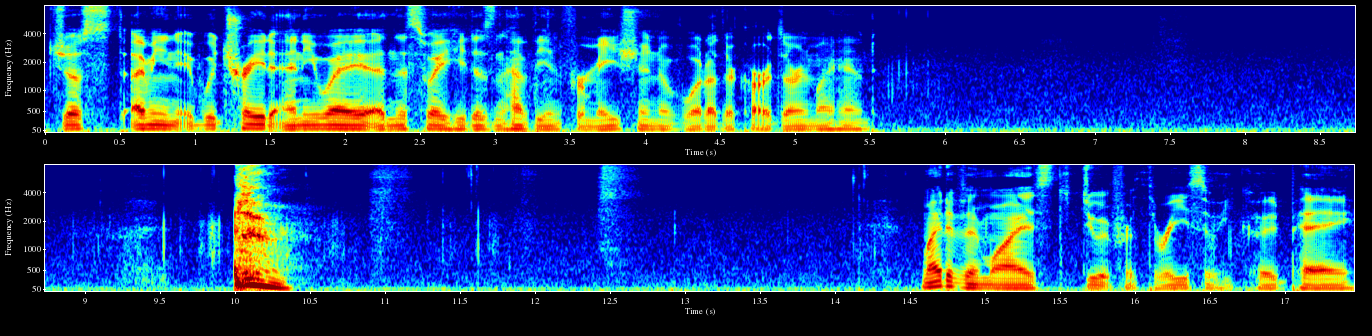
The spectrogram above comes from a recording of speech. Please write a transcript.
Just, I mean, it would trade anyway, and this way he doesn't have the information of what other cards are in my hand. Might have been wise to do it for three so he could pay,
